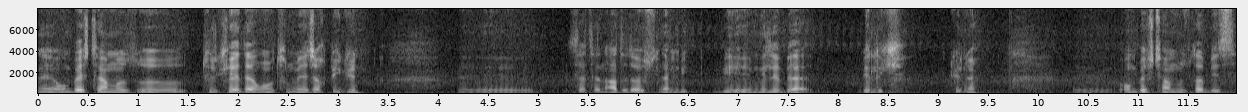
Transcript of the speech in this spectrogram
Yani 15 Temmuz e, Türkiye'de unutulmayacak bir gün. E, Zaten adı da üstünden bir, bir milli bir birlik günü. E, 15 Temmuz'da biz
